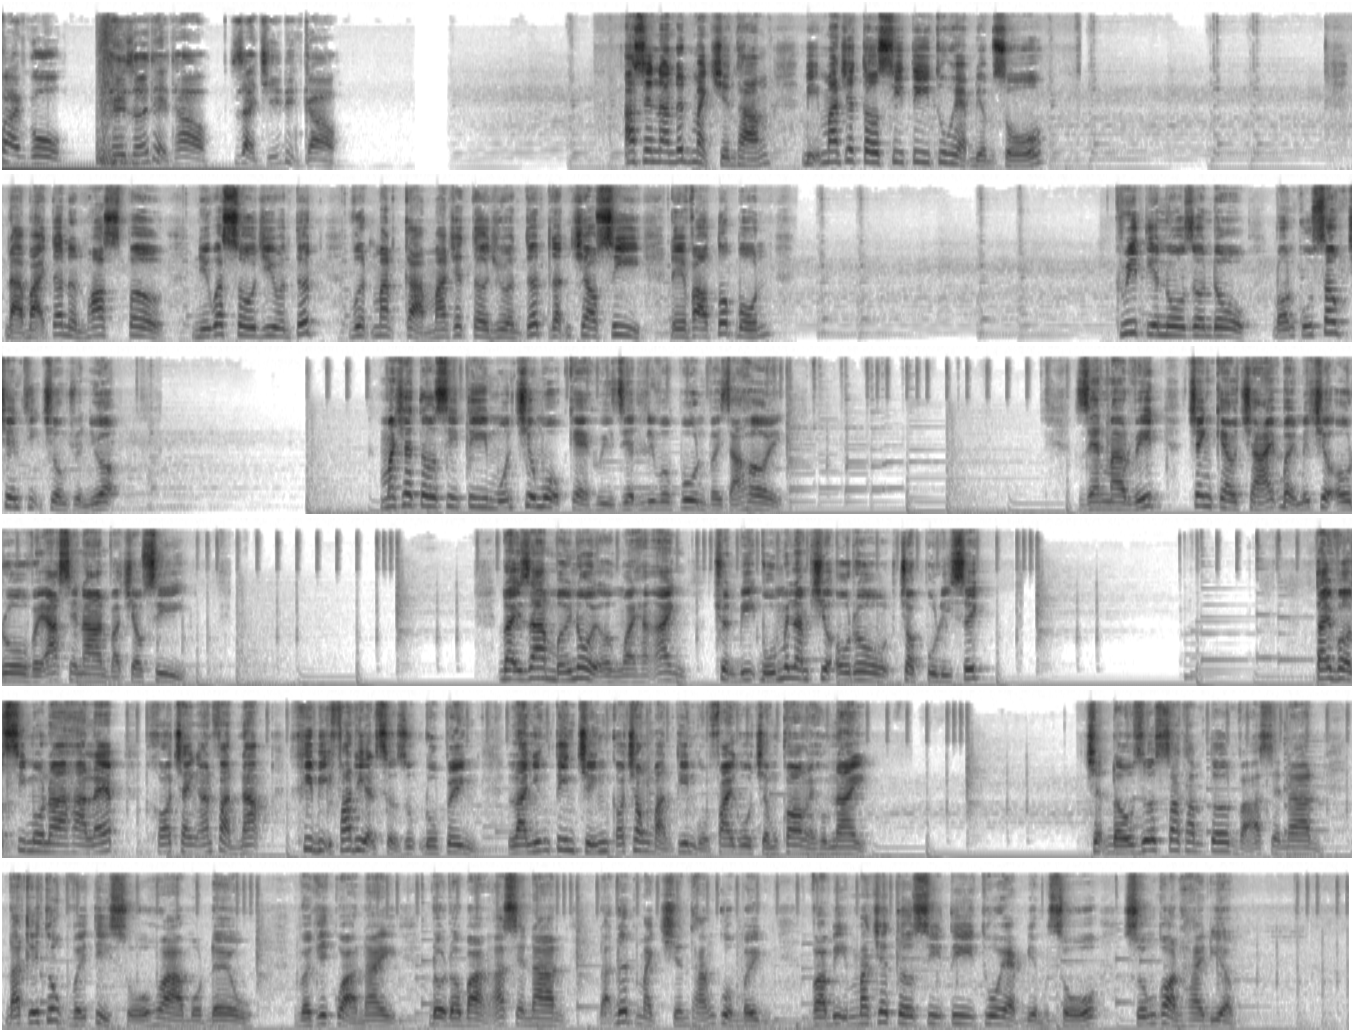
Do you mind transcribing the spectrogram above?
Figo, thế giới thể thao, giải trí đỉnh cao. Arsenal đứt mạch chiến thắng, bị Manchester City thu hẹp điểm số. Đả bại Tottenham Hotspur, Newcastle United vượt mặt cả Manchester United lẫn Chelsea để vào top 4. Cristiano Ronaldo đón cú sốc trên thị trường chuyển nhượng. Manchester City muốn chiêu mộ kẻ hủy diệt Liverpool với giá hời. Real Madrid tranh kèo trái 70 triệu euro với Arsenal và Chelsea. Đại gia mới nổi ở ngoài hạng Anh chuẩn bị 45 triệu euro cho Pulisic. Tay vợt Simona Halep, khó tránh án phạt nặng khi bị phát hiện sử dụng doping là những tin chính có trong bản tin của Figo.com ngày hôm nay. Trận đấu giữa Southampton và Arsenal đã kết thúc với tỷ số hòa một đều. Với kết quả này, đội đầu bảng Arsenal đã đứt mạch chiến thắng của mình và bị Manchester City thu hẹp điểm số xuống còn 2 điểm.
